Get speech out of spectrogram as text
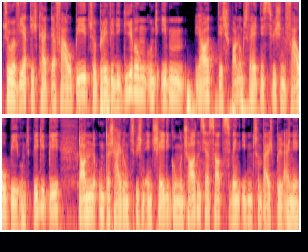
zur Wertigkeit der VB, zur Privilegierung und eben ja das Spannungsverhältnis zwischen VB und BGB, dann Unterscheidung zwischen Entschädigung und Schadensersatz, wenn eben zum Beispiel eine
